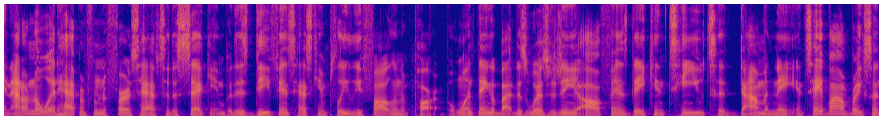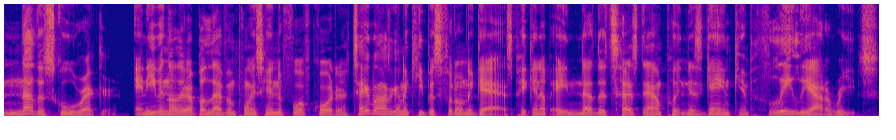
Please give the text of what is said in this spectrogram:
And I don't know what happened from the first half to the second, but this defense has completely fallen apart. But one thing about this West Virginia offense, they continue to dominate. And Tavon breaks another school record. And even though they're up 11 points here in the fourth quarter, Tavon's going to keep his foot on the gas, picking up another touchdown, putting this game completely out of reach.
